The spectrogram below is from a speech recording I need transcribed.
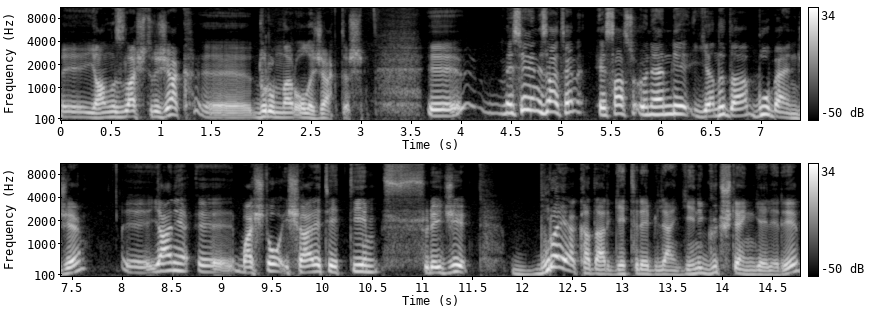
e, yalnızlaştıracak durumlar olacaktır. Meselenin zaten esas önemli yanı da bu bence. Yani başta o işaret ettiğim süreci buraya kadar getirebilen yeni güç dengeleri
